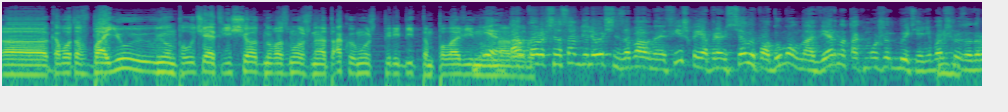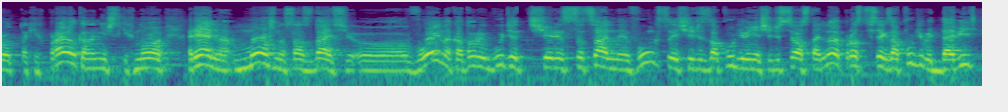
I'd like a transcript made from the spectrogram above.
э, кого-то в бою, и он получает еще одну возможную атаку и может перебить там половину Нет, народа. там, короче, на самом деле очень забавная фишка. Я прям сел и подумал, наверное, так может быть. Я небольшой задрот таких правил канонических, но реально можно создать э, воина, который будет через социальные функции, через запугивание, через все остальное, просто всех запугивать, давить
